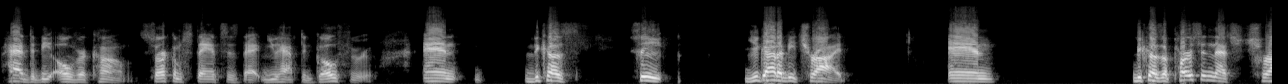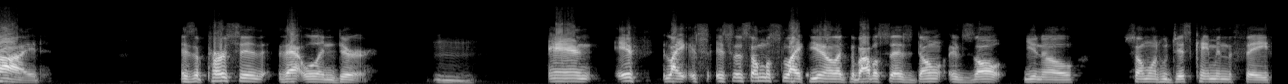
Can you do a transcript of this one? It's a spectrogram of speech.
had to be overcome, circumstances that you have to go through. And because, see, you got to be tried. And because a person that's tried is a person that will endure. Mm. And if like it's it's just almost like you know like the bible says don't exalt you know someone who just came in the faith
